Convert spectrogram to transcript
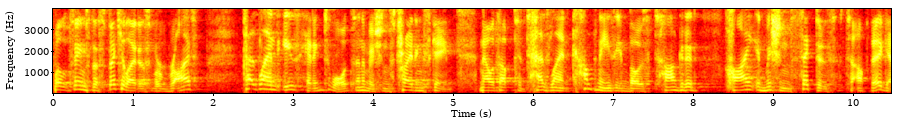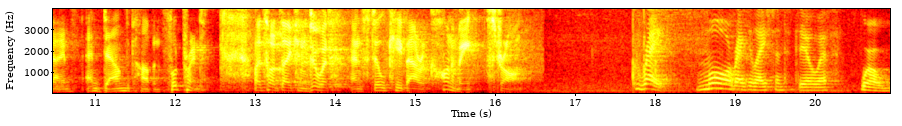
Well, it seems the speculators were right. Tasland is heading towards an emissions trading scheme. Now it's up to Tasland companies in those targeted high emissions sectors to up their game and down the carbon footprint. Let's hope they can do it and still keep our economy strong. Great. More regulation to deal with. Well,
